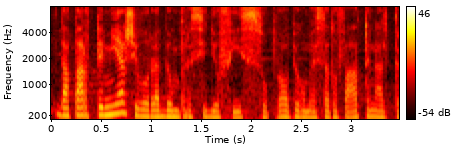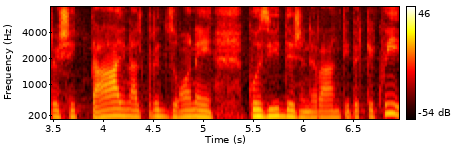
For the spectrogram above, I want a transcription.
Da parte mia ci vorrebbe un presidio fisso, proprio come è stato fatto in altre città, in altre zone così degeneranti, perché qui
